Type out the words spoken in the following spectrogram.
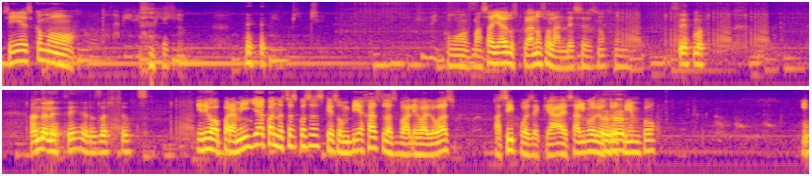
Sí, es como, Todavía eres virgen. Mentiche. Mentiche. como más allá de los planos holandeses, ¿no? Son- Simón. Ándale, sí, de los Dash Shots. Y digo, para mí ya cuando estas cosas que son viejas las val- evalúas así, pues de que ah, es algo de otro Ajá. tiempo. Y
